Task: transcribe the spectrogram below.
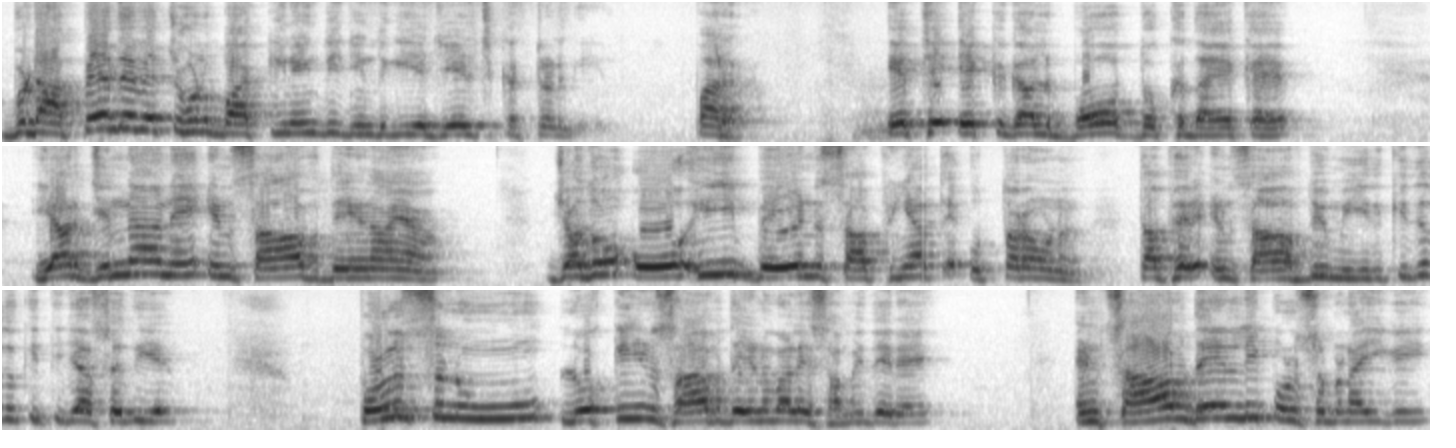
ਬੁਢਾਪੇ ਦੇ ਵਿੱਚ ਹੁਣ ਬਾਕੀ ਰਹਿੰਦੀ ਜ਼ਿੰਦਗੀ ਹੈ ਜੇਲ੍ਹ 'ਚ ਕੱਟਣਗੇ। ਪਰ ਇੱਥੇ ਇੱਕ ਗੱਲ ਬਹੁਤ ਦੁਖਦਾਇਕ ਹੈ। ਯਾਰ ਜਿਨ੍ਹਾਂ ਨੇ ਇਨਸਾਫ ਦੇਣਾ ਆ ਜਦੋਂ ਉਹੀ ਬੇਇਨਸਾਫੀਆਂ ਤੇ ਉਤਰ ਆਉਣ, ਤਾਂ ਫਿਰ ਇਨਸਾਫ ਦੀ ਉਮੀਦ ਕਿਹਦੇ ਤੋਂ ਕੀਤੀ ਜਾ ਸਕਦੀ ਹੈ? ਪੁਲਿਸ ਨੂੰ ਲੋਕੀ ਇਨਸਾਫ ਦੇਣ ਵਾਲੇ ਸਮਝਦੇ ਰਹੇ। ਇਨਸਾਫ ਦੇਣ ਲਈ ਪੁਲਿਸ ਬਣਾਈ ਗਈ।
